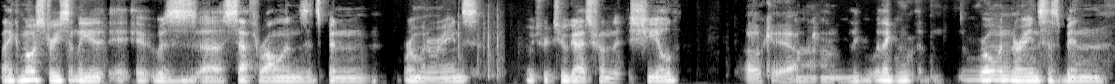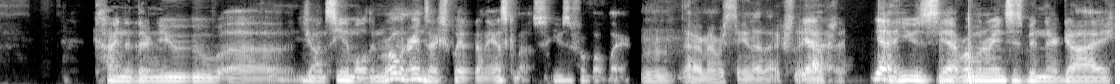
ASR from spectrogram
Like most recently, it, it was uh, Seth Rollins. It's been Roman Reigns, which were two guys from the Shield. okay yeah Um, like like Roman Reigns has been kind of their new uh, John Cena mold, and Roman Reigns actually played on the Eskimos. He was a football player. hmm I remember seeing that actually yeah, yeah, he was. Yeah, Roman Reigns has been their guy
